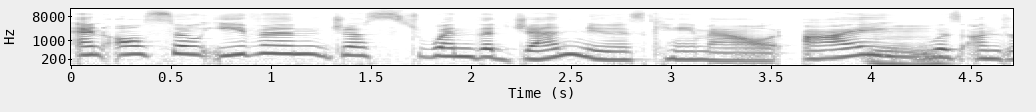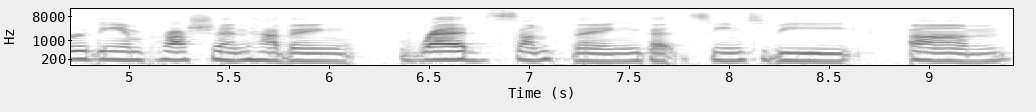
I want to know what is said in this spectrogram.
And also, even just when the Jen news came out, I Mm. was under the impression, having read something that seemed to be, um,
